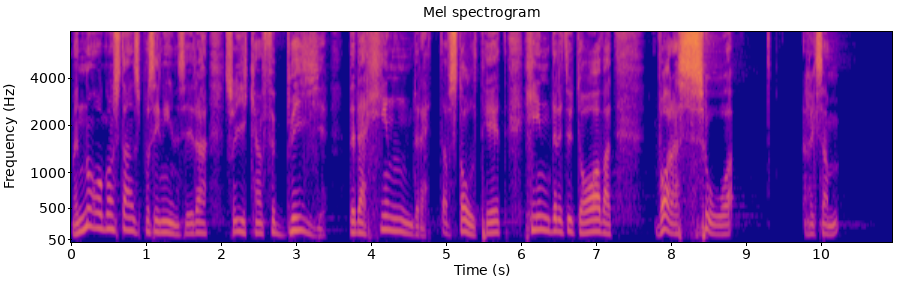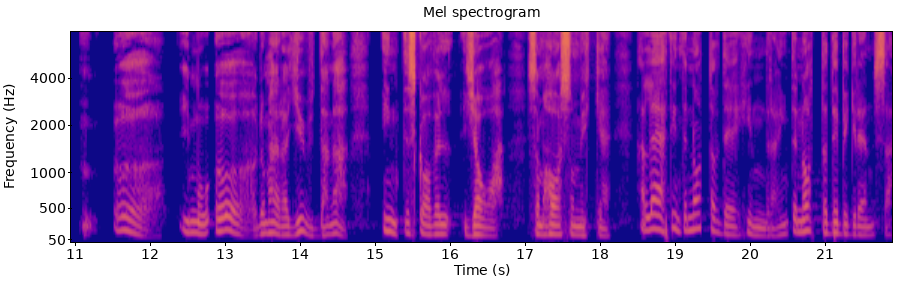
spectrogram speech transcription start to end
Men någonstans på sin insida så gick han förbi det där hindret av stolthet, hindret utav att vara så, liksom, uh, imo, uh, de här judarna, inte ska väl jag som har så mycket. Han lät inte något av det hindra, inte något av det begränsa.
